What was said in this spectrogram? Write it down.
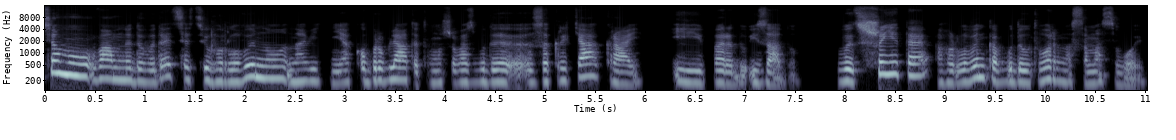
Цьому вам не доведеться цю горловину навіть ніяк обробляти, тому що у вас буде закриття край і переду, і ззаду. Ви зшиєте, а горловинка буде утворена сама собою.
